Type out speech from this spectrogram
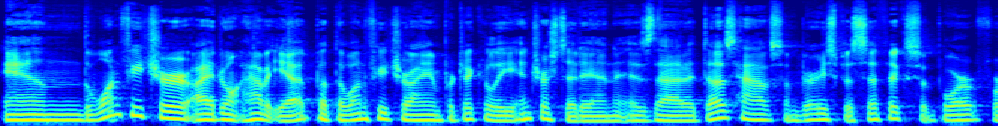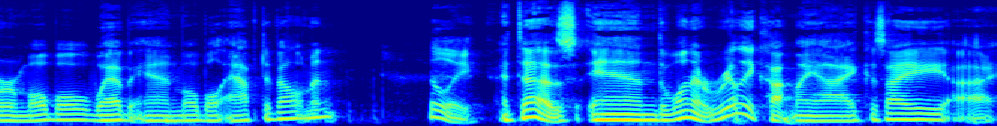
And the one feature I don't have it yet, but the one feature I am particularly interested in is that it does have some very specific support for mobile web and mobile app development. Really? It does, and the one that really caught my eye because I, I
